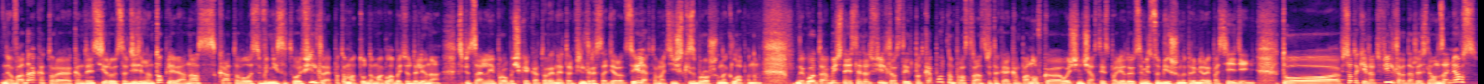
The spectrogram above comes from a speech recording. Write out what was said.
вода, которая конденсируется в дизельном топливе, она скатывалась вниз этого фильтра, и потом оттуда могла быть удалена специальной пробочкой, которая на этом фильтре содержится, или автоматически сброшена клапаном. Так вот, обычно, если этот фильтр стоит в подкапотном пространстве, такая компоновка очень часто исповедуется Mitsubishi, например, и по сей день, то все-таки этот фильтр, даже если он замерз,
